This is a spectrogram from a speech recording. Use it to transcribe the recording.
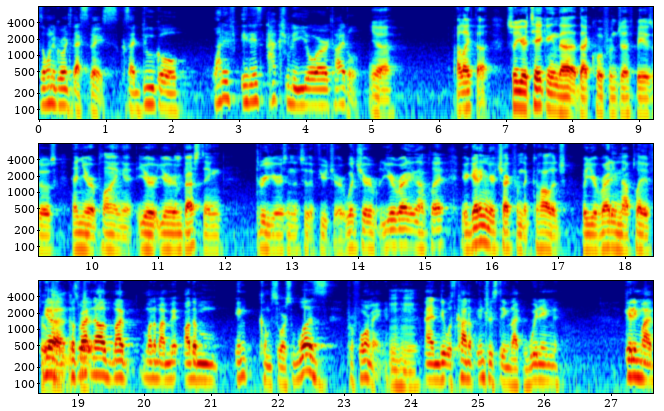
because I want to grow into that space. Because I do go, what if it is actually your title? Yeah. I like that. So you're taking that, that quote from Jeff Bezos and you're applying it. You're you're investing three years into the future. Which you're you're writing that play. You're getting your check from the college, but you're writing that play for Yeah, because right now my one of my other income source was performing, Mm-hmm. and it was kind of interesting, like winning, getting my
